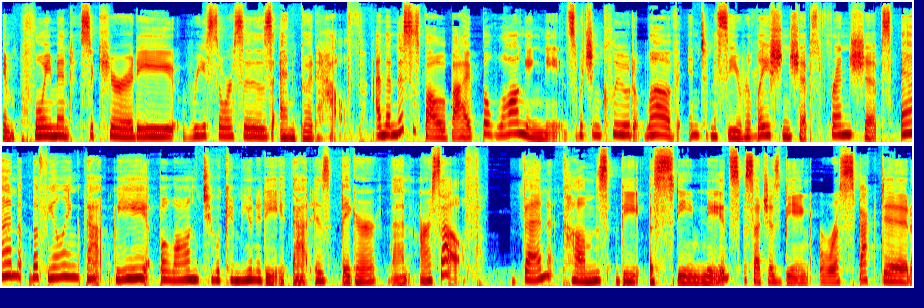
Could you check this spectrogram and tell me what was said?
employment security, resources, and good health. And then this is followed by belonging needs, which include love, intimacy, relationships, friendships, and the feeling that we belong to a community that is bigger than ourselves. Then comes the esteem needs, such as being respected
